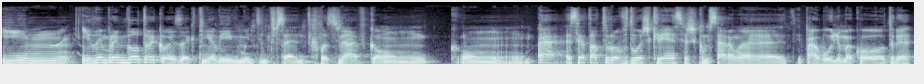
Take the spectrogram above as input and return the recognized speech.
E, e lembrei-me de outra coisa que tinha lido muito interessante relacionado com, com. Ah, a certa altura houve duas crianças que começaram a tipo, a bulha uma com a outra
